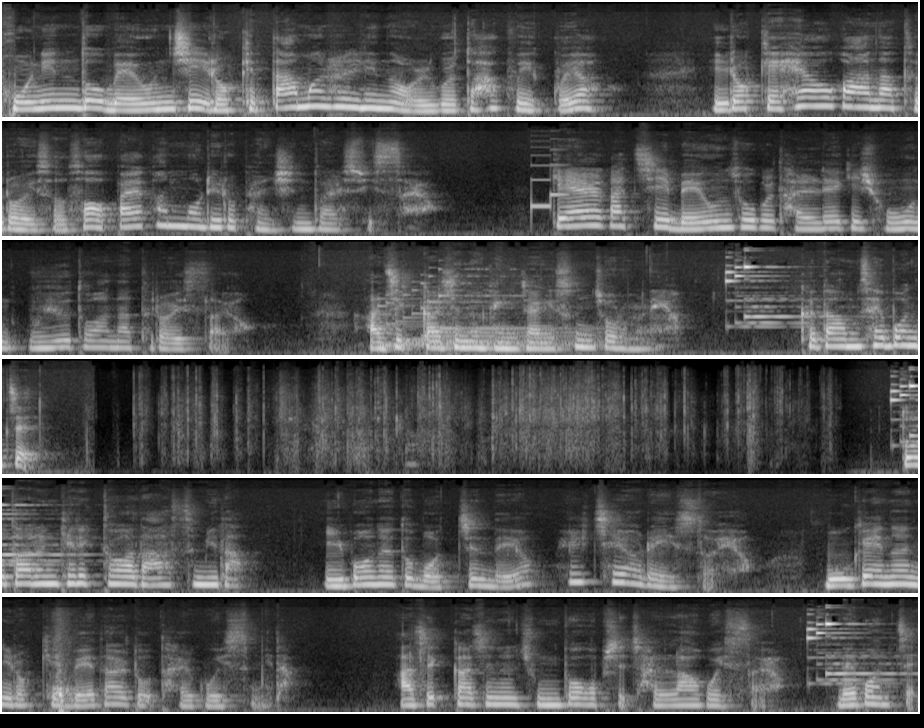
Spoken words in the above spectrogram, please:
본인도 매운지 이렇게 땀을 흘리는 얼굴도 하고 있고요. 이렇게 헤어가 하나 들어있어서 빨간 머리로 변신도 할 수 있어요. 깨알같이 매운 속을 달래기 좋은 우유도 하나 들어있어요. 아직까지는 굉장히 순조롭네요. 그 다음 세 번째. 또 다른 캐릭터가 나왔습니다. 이번에도 멋진데요. 휠체어 레이서예요. 목에는 이렇게 메달도 달고 있습니다. 아직까지는 중복 없이 잘 나오고 있어요. 네 번째.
